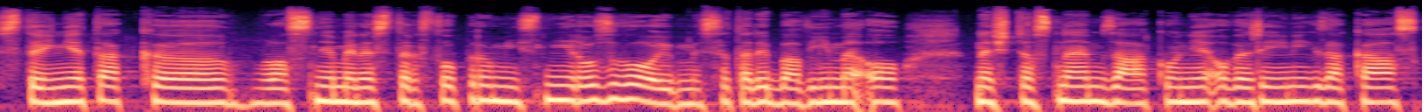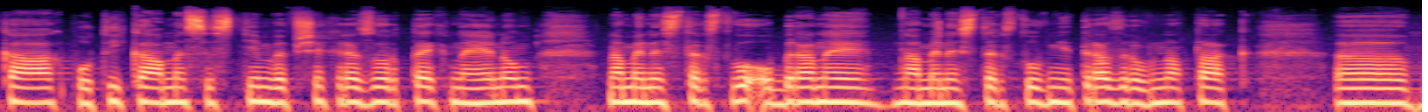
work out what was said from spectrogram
Stejně tak eh, vlastně Ministerstvo pro místní rozvoj. My se tady bavíme o nešťastném zákoně o veřejných zakázkách, potýkáme se s tím ve všech rezortech, nejenom na Ministerstvu obrany, na Ministerstvu vnitra zrovna tak. Eh,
